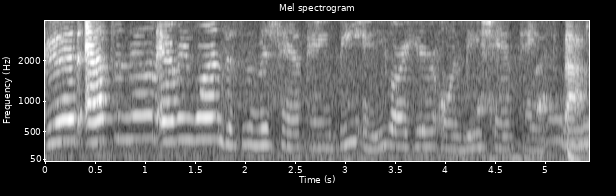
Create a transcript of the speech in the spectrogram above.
Good afternoon, everyone. This is Miss Champagne B, and you are here on the Champagne Spot.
